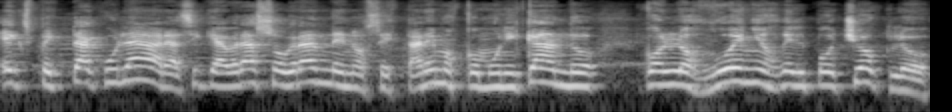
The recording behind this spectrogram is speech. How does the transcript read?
espectacular, así que abrazo grande, nos estaremos comunicando con los dueños del Pochoclo,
